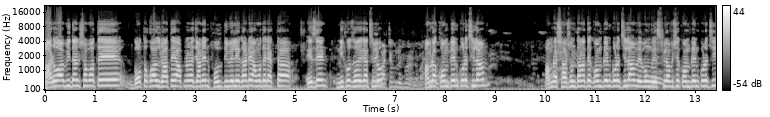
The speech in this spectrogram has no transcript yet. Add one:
হাড়োয়া বিধানসভাতে গতকাল রাতে আপনারা জানেন ফলতি বেলেঘাটে আমাদের একটা এজেন্ট নিখোঁজ হয়ে গেছিল। আমরা কমপ্লেন করেছিলাম। আমরা শাসন থানাতে কমপ্লেন করেছিলাম এবং এসপি অফিসে কমপ্লেন করেছি।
